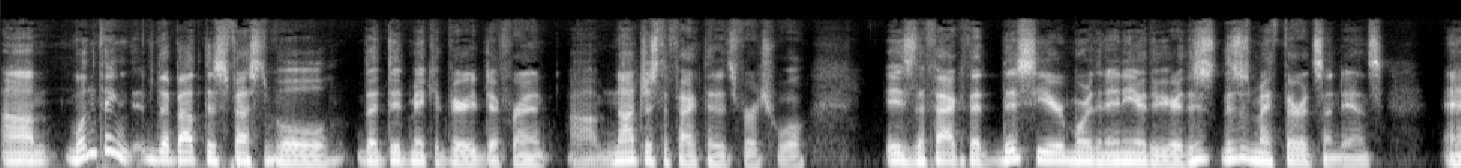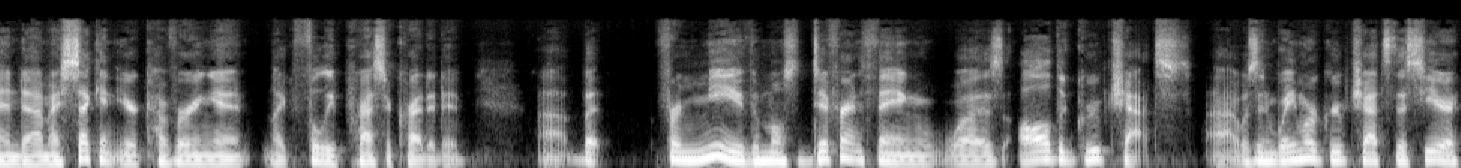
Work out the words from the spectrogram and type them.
Um, one thing about this festival that did make it very different, um, not just the fact that it's virtual, is the fact that this year more than any other year, this is this is my third Sundance and uh, my second year covering it like fully press accredited. Uh, but for me, the most different thing was all the group chats. Uh, I was in way more group chats this year,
